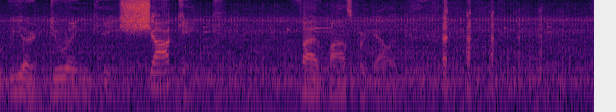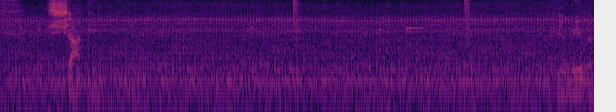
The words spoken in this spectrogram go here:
We are doing a shocking five miles per gallon. shocking. And we have a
